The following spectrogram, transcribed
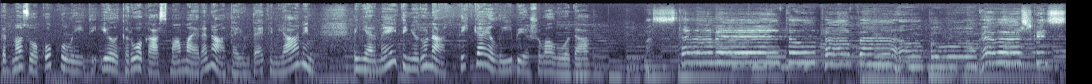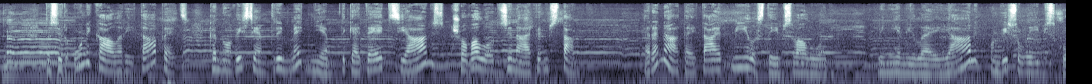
kad mazo kukulīti ielika rokās mammai Renātei un tētim Jānim, viņa ar meitiņu runā tikai lībiešu valodā. Tas ir unikāli arī tāpēc, ka no visiem trim medņiem tikai tētis Jānis šo valodu zināja pirms tam. Renātei tā ir mīlestības valoda. Viņa iemīlēja Jāni un visu lībisko,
